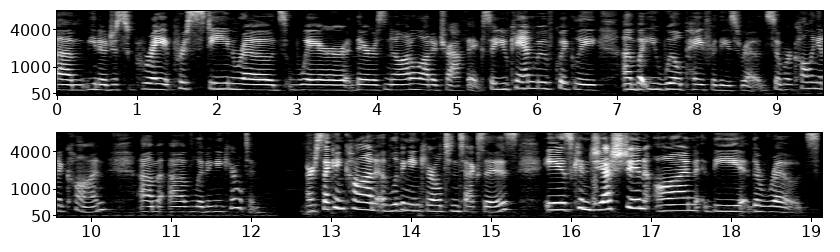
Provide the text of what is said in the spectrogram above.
um, you know, just great, pristine roads where there's not a lot of traffic. So, you can move quickly, um, but you will pay for these roads. So, we're calling it a con um, of living in Carrollton. Our second con of living in Carrollton, Texas is congestion on the the roads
